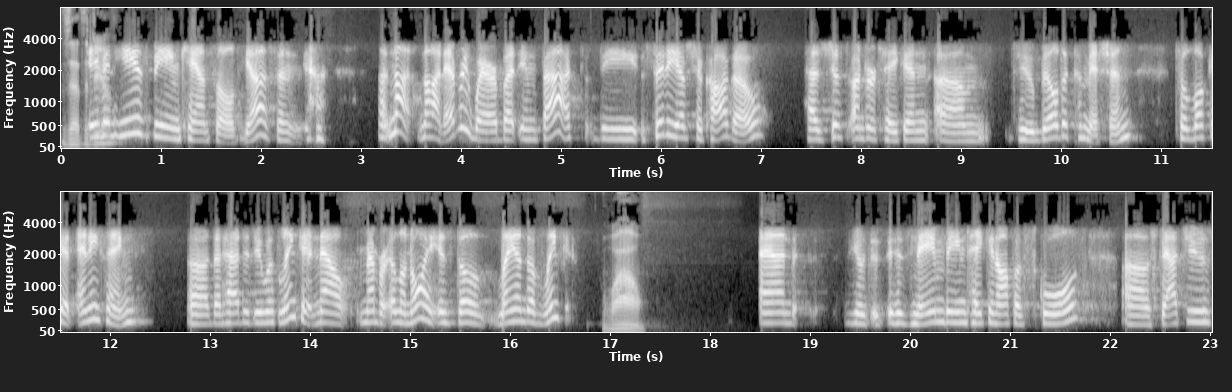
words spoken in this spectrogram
is that the Even deal? he is being canceled. Yes, and not not everywhere, but in fact, the city of Chicago has just undertaken um, to build a commission to look at anything uh, that had to do with Lincoln. Now, remember, Illinois is the land of Lincoln, wow. and you know his name being taken off of schools. Uh, statues,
